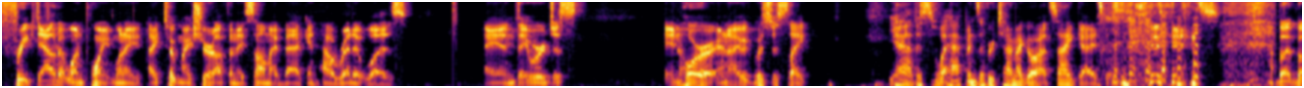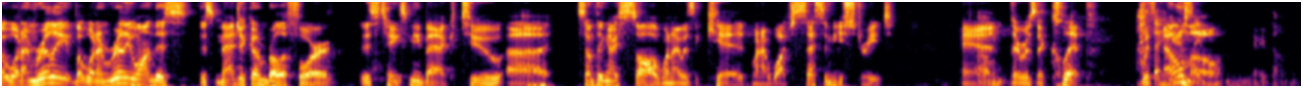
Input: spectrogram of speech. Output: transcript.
freaked out at one point when I, I took my shirt off and they saw my back and how red it was, and they were just in horror. And I was just like, yeah, this is what happens every time I go outside, guys. But but what I'm really but what I'm really want this this magic umbrella for this takes me back to uh, something I saw when I was a kid when I watched Sesame Street, and there was a clip with Oh. I thought you were gonna Elmo. Mary Poppins.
